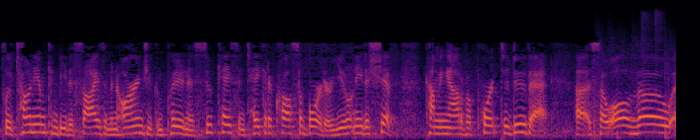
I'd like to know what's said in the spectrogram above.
Plutonium can be the size of an orange. You can put it in a suitcase and take it across a border. You don't need a ship coming out of a port to do that. Uh, so although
